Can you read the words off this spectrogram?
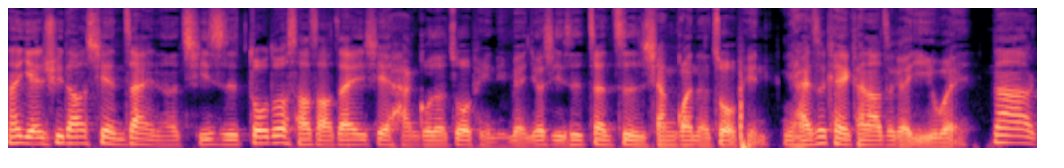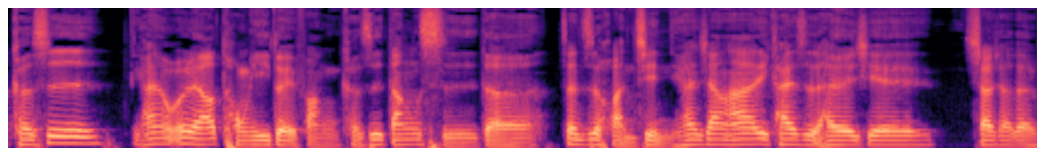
那延续到现在呢，其实多多少少在一些韩国的作品里面，尤其是政治相关的作品，你还是可以看到这个意味。那可是你看，为了要统一对方，可是当时的政治环境，你看像他一开始还有一些。小小的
